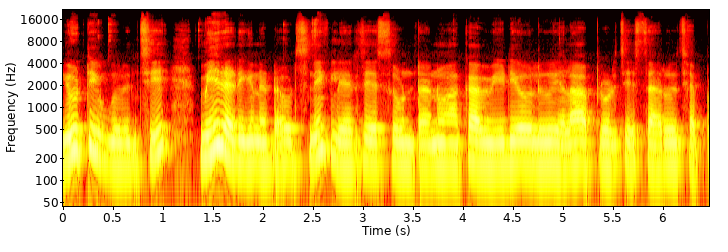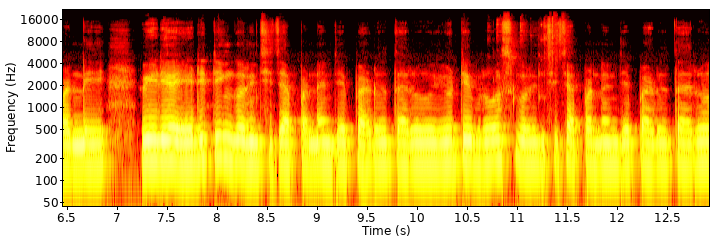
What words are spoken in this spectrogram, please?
యూట్యూబ్ గురించి మీరు అడిగిన డౌట్స్ని క్లియర్ చేస్తూ ఉంటాను. అక్క వీడియోలు ఎలా అప్లోడ్ చేస్తారు చెప్పండి. వీడియో ఎడిటింగ్ గురించి చెప్పండి అని చెప్పి అడుగుతారు. యూట్యూబ్ రూల్స్ గురించి చెప్పండి అని చెప్పి అడుగుతారు.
